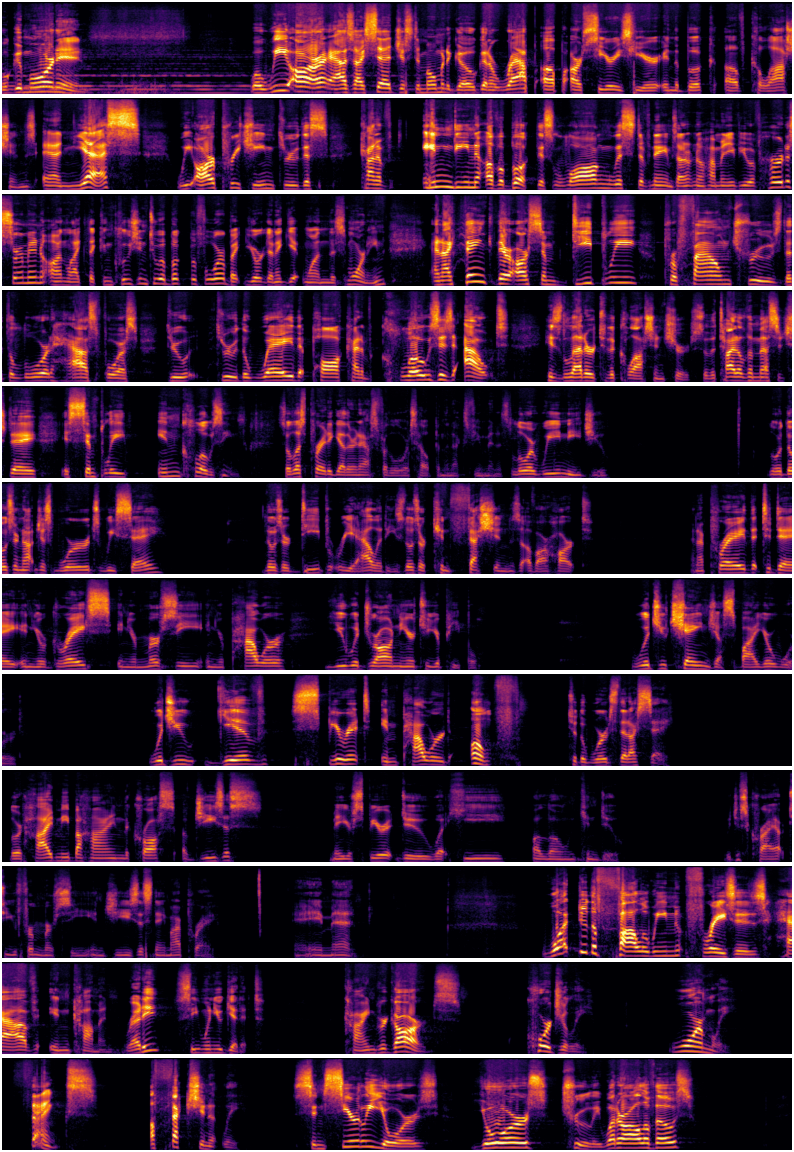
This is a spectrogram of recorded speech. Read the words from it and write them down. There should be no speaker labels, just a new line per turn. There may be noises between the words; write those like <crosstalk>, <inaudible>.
Well, good morning. Well, we are, as I said just a moment ago, going to wrap up our series here in the book of Colossians. And yes, we are preaching through this kind of ending of a book, this long list of names. I don't know how many of you have heard a sermon on like the conclusion to a book before, but you're going to get one this morning. And I think there are some deeply profound truths that the Lord has for us through through the way that Paul kind of closes out his letter to the Colossian church. So the title of the message today is simply In Closing. So let's pray together and ask for the Lord's help in the next few minutes. Lord, we need you. Lord, those are not just words we say, those are deep realities, those are confessions of our heart. And I pray that today, in your grace, in your mercy, in your power, you would draw near to your people. Would you change us by your word? Would you give spirit empowered umph to the words that I say. Lord, hide me behind the cross of Jesus. May your spirit do what he alone can do. We just cry out to you for mercy. In Jesus' name I pray. Amen. What do the following phrases have in common? Ready? See when you get it. Kind regards, cordially, warmly, thanks, affectionately, sincerely yours, yours truly. What are all of those?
